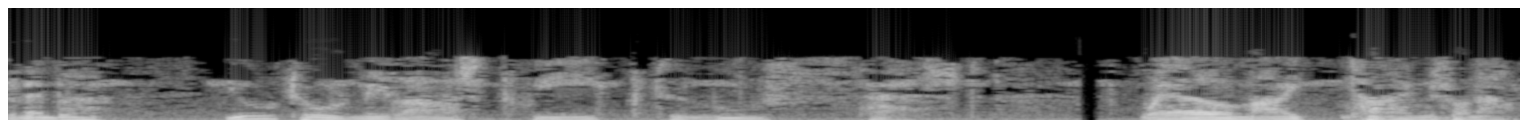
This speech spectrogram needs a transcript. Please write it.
Remember, you told me last week to move fast. Well, my time's run out.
